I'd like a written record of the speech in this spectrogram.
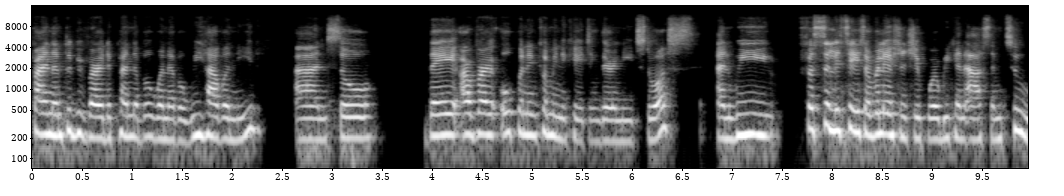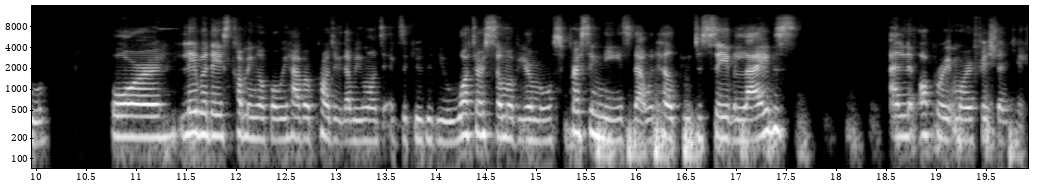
find them to be very dependable whenever we have a need. And so they are very open in communicating their needs to us. And we facilitate a relationship where we can ask them to, or Labor Day is coming up, or we have a project that we want to execute with you. What are some of your most pressing needs that would help you to save lives and operate more efficiently?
